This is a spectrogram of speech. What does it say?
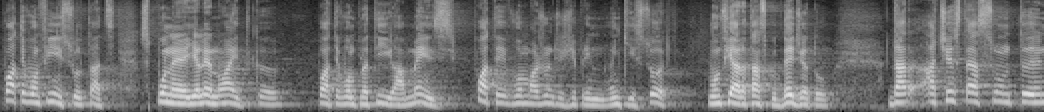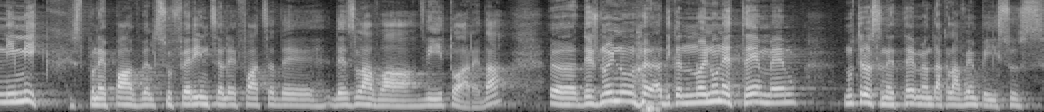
poate vom fi insultați. Spune Ellen White că poate vom plăti amenzi, poate vom ajunge și prin închisori, vom fi arătați cu degetul, Dar acestea sunt nimic, spune Pavel, suferințele față de, de slava viitoare, da? Deci noi nu, adică noi nu ne temem, nu trebuie să ne temem dacă îl avem pe Iisus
